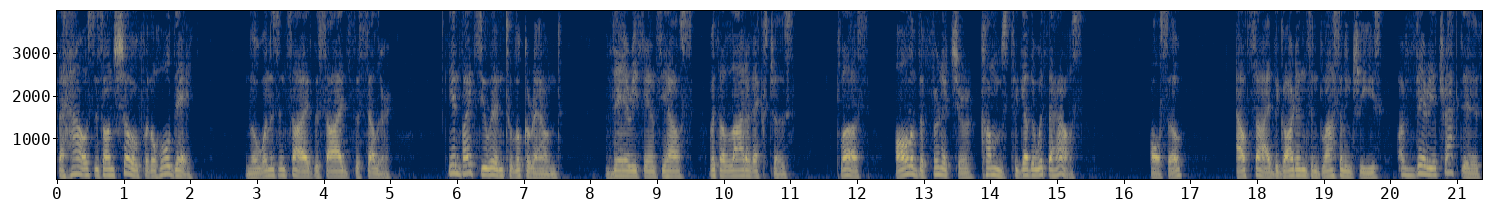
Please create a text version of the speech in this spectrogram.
The house is on show for the whole day. No one is inside besides the seller. He invites you in to look around. Very fancy house with a lot of extras. Plus, all of the furniture comes together with the house. Also, outside, the gardens and blossoming trees are very attractive.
